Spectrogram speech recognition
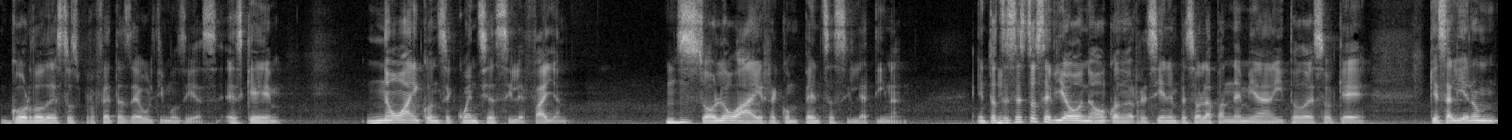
gordo de estos profetas de últimos días. Es que no hay consecuencias si le fallan. Solo hay recompensas si le atinan. Entonces esto se vio, ¿no? Cuando recién empezó la pandemia y todo eso, que, que salieron,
